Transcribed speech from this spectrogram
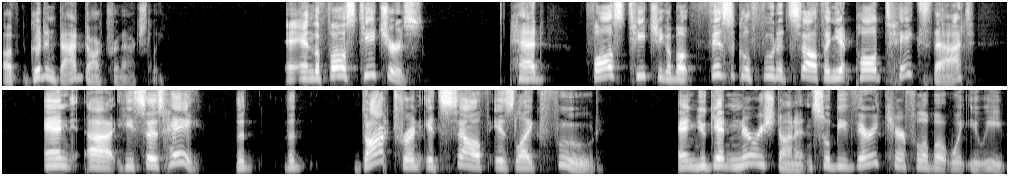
of good and bad doctrine, actually. And the false teachers had false teaching about physical food itself, and yet Paul takes that and uh, he says, hey, the, the doctrine itself is like food, and you get nourished on it. And so be very careful about what you eat.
